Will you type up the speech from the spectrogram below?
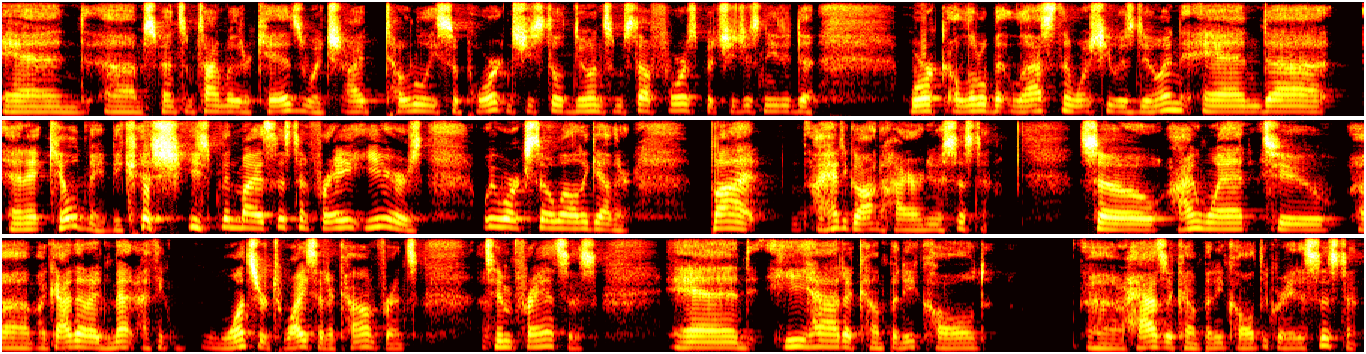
and um, spend some time with her kids, which I totally support. And she's still doing some stuff for us, but she just needed to work a little bit less than what she was doing. And, uh, and it killed me because she's been my assistant for eight years. We work so well together, but I had to go out and hire a new assistant. So I went to um, a guy that I'd met, I think once or twice at a conference, Tim Francis, and he had a company called, uh, has a company called The Great Assistant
